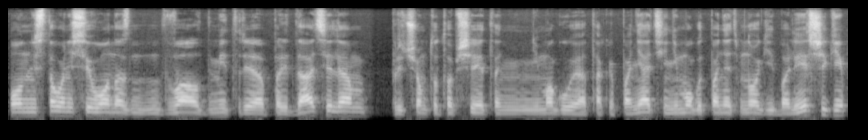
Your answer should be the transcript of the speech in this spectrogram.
Он ни с того ни с сего назвал Дмитрия предателем, причем тут вообще это не могу я так и понять, и не могут понять многие болельщики.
